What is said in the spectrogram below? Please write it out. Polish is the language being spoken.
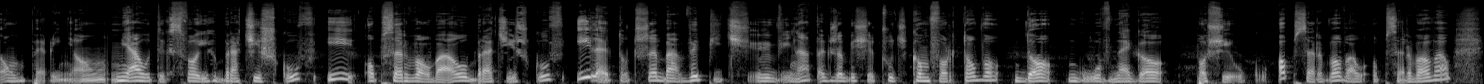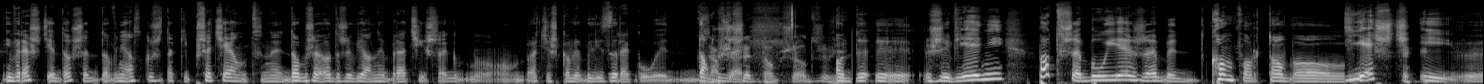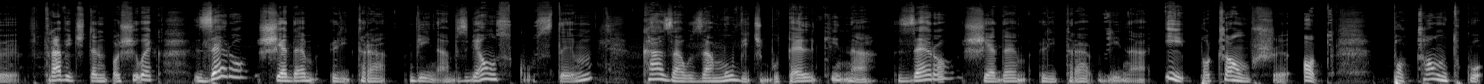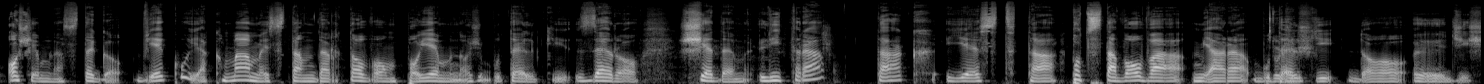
Dom Perignon, miał tych swoich braciszków i obserwował braciszków, ile to trzeba wypić y, wina, tak żeby się czuć komfortowo do głównego posiłku. Obserwował, obserwował i wreszcie doszedł do wniosku, że taki przeciętny, dobrze odżywiony braciszek, bo braciszkowie byli z reguły dobrze Zawsze dobrze odżywieni. odżywieni, potrzebuje, żeby komfortowo jeść i y, trawić ten posiłek 0,7 litra wina. W związku z tym kazał zamówić butelki na 0,7 litra wina. I począwszy od początku XVIII wieku, jak mamy standardową pojemność butelki 0,7 litra, tak jest ta podstawowa miara butelki do, y, dziś.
